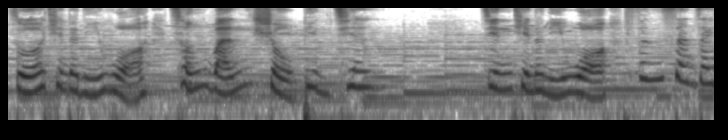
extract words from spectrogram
昨天的你我曾挽手并肩。今天的你我分散在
